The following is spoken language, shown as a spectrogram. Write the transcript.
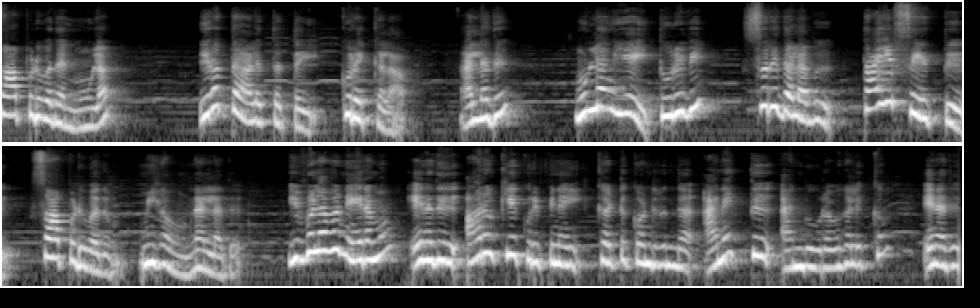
சாப்பிடுவதன் மூலம் இரத்த அழுத்தத்தை குறைக்கலாம். அல்லது முள்ளங்கியை துருவி சிறிதளவு தயிர் சேர்த்து சாப்பிடுவதும் மிகவும் நல்லது. இவ்வளவு நேரமும் எனது ஆரோக்கிய குறிப்பினை கேட்டுக்கொண்டிருந்த அனைத்து அன்பு உறவுகளுக்கும் எனது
